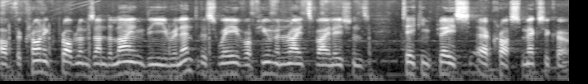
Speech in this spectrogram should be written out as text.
of the chronic problems underlying the relentless wave of human rights violations taking place across Mexico.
